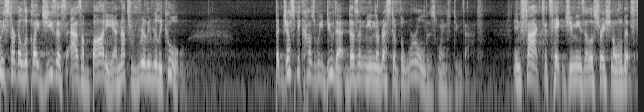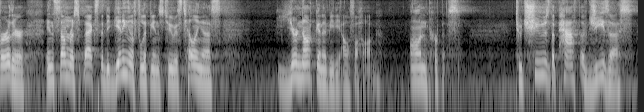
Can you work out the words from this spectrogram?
we start to look like Jesus as a body, and that's really, really cool. But just because we do that doesn't mean the rest of the world is going to do that. In fact, to take Jimmy's illustration a little bit further, in some respects, the beginning of Philippians 2 is telling us you're not going to be the alpha hog on purpose. To choose the path of Jesus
